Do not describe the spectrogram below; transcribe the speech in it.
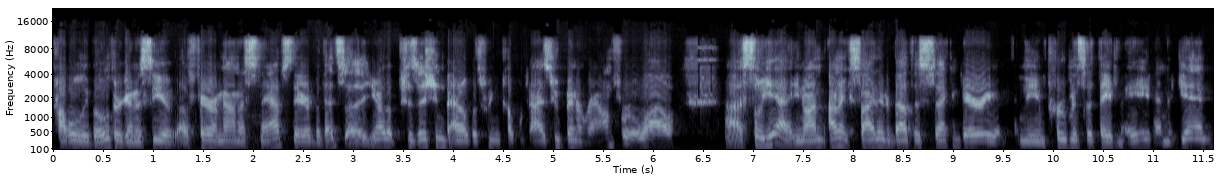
probably both are going to see a, a, fair amount of snaps there. But that's a you know the position battle between a couple guys who've been around for a while. Uh, so yeah, you know, I'm, I'm excited about this secondary and, and the improvements that they've made. And again,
